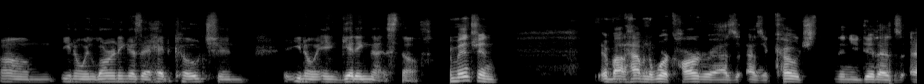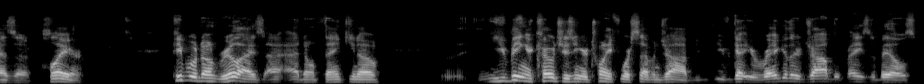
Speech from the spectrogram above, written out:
um you know in learning as a head coach and you know in getting that stuff. You mentioned about having to work harder as as a coach than you did as as a player. People don't realize I, I don't think you know you being a coach isn't your 24 7 job. You've got your regular job that pays the bills.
